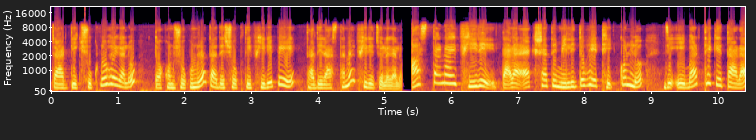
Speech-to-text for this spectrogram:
চারদিক শুকনো হয়ে গেল তখন শকুনরা তাদের শক্তি ফিরে পেয়ে তাদের আস্তানায় ফিরে চলে গেল। আস্তানায় ফিরে তারা একসাথে মিলিত হয়ে ঠিক করল যে এবার থেকে তারা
